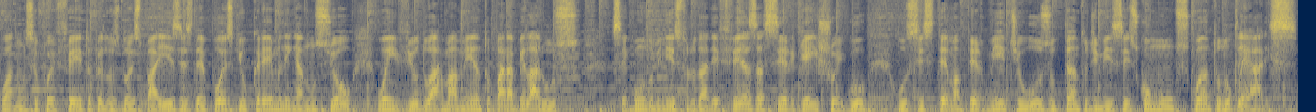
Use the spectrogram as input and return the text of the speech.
O anúncio foi feito pelos dois países depois que o Kremlin anunciou o envio do armamento para Belarus. Segundo o ministro da Defesa, Sergei Shoigu, o sistema permite o uso tanto de mísseis comuns quanto nucleares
